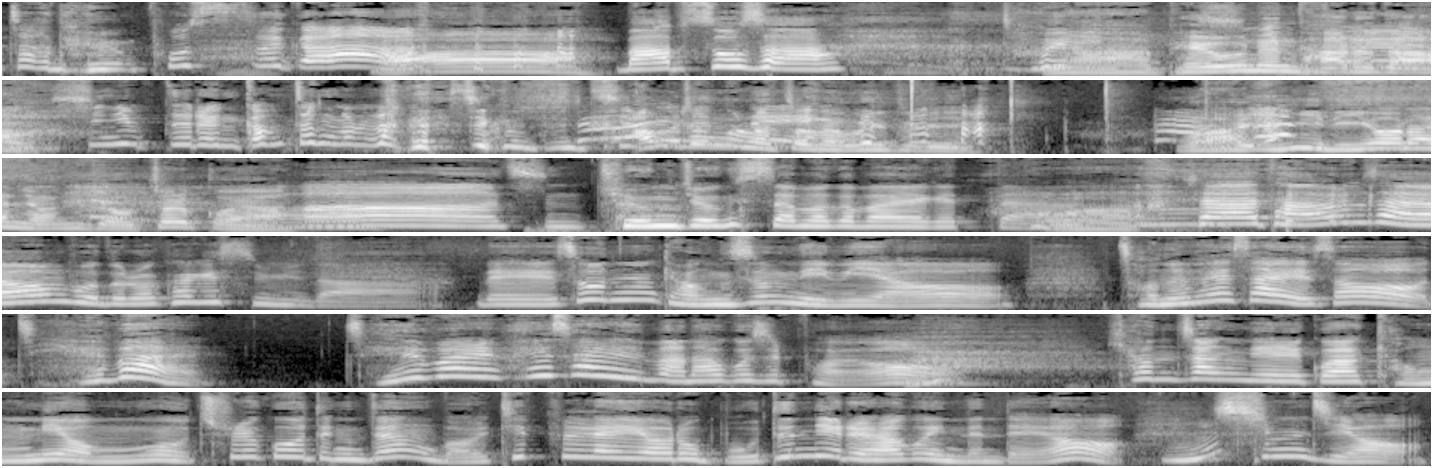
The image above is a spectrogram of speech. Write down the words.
11년차가 되면 포스가 아 맙소사. 야, 배우는 다르다. 신입들은 깜짝 놀라가지고 눈치 깜짝. 놀랐잖아 우리 둘이. 와 이 리얼한 연기 어쩔 거야. 아, 진짜. 종종 써먹어 봐야겠다. 와. 자, 다음 사연 보도록 하겠습니다. 네, 손경숙 님이요. 저는 회사에서 제발, 제발 회사 일만 하고 싶어요. 현장 일과 경리 업무, 출고 등등 멀티플레이어로 모든 일을 하고 있는데요. 심지어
